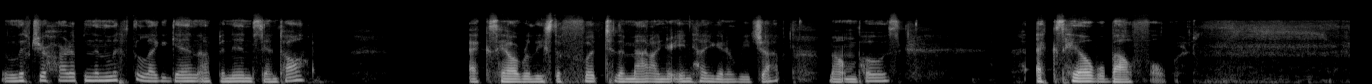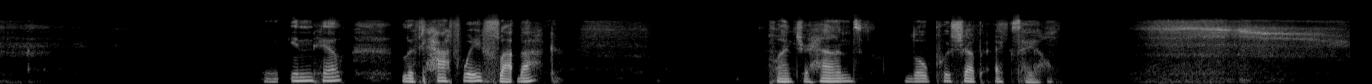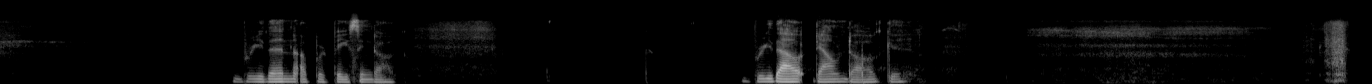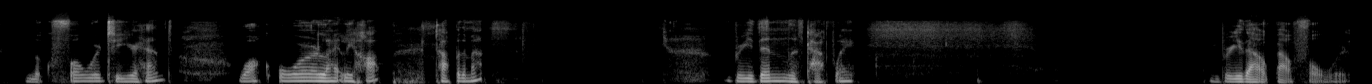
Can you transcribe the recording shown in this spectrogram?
and lift your heart up, and then lift the leg again up and in, stand tall. Exhale, release the foot to the mat on your inhale. You're going to reach up, mountain pose. Exhale, we'll bow forward. Inhale, lift halfway, flat back. Plant your hands, low push up, exhale. Breathe in, upward facing dog. Breathe out, down dog. Look forward to your hands. Walk or lightly hop, top of the mat. Breathe in, lift halfway. Breathe out, bow forward.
